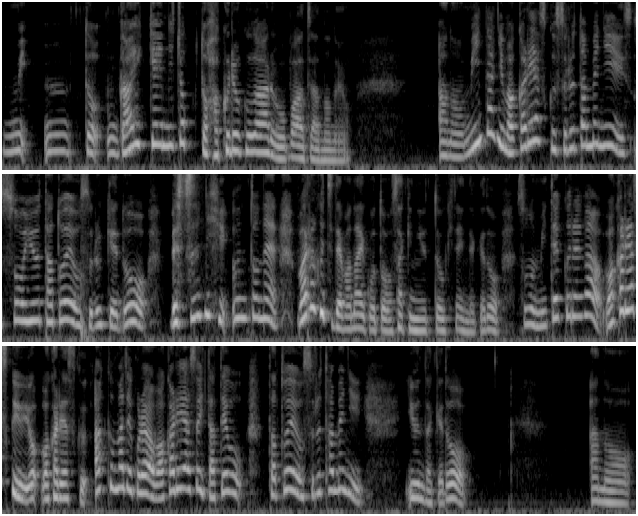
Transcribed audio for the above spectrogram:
みうんと外見にちょっと迫力があるおばあちゃんなのよ。あのみんなに分かりやすくするためにそういう例えをするけど別にうんとね悪口ではないことを先に言っておきたいんだけどその見てくれが分かりやすく言うよ。分かりやすく。あくまでこれは分かりやすい例えを例えをするために言うんだけどあの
